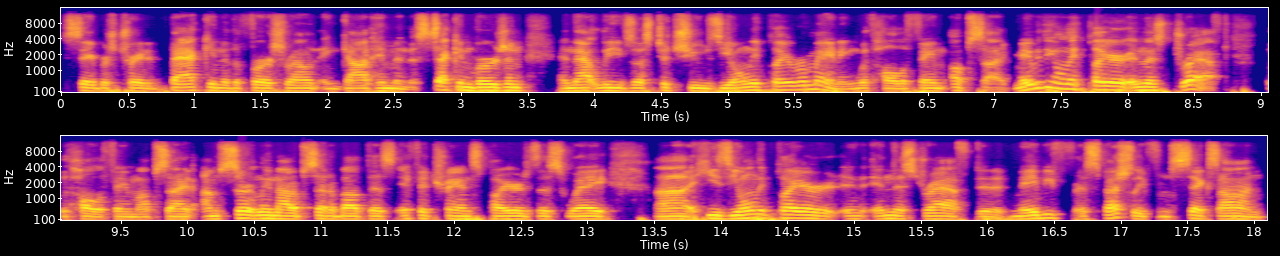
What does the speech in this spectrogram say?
Sabres traded back into the first round and got him in the second version. And that leaves us to choose the only player remaining with Hall of Fame upside. Maybe the only player in this draft with Hall of Fame upside. I'm certainly not upset about this if it transpires this way. Uh, he's the only player in, in this draft, uh, maybe especially from six on,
